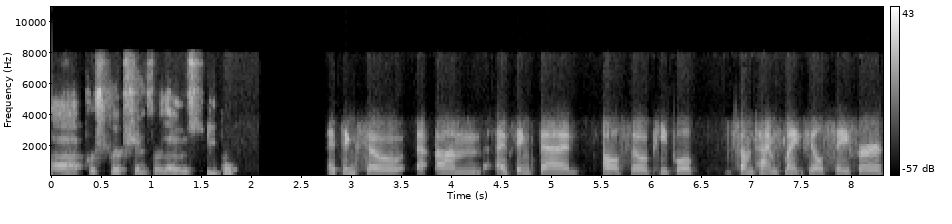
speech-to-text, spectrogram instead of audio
uh, prescription for those people. I think so. Um, I think that also people sometimes might feel safer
